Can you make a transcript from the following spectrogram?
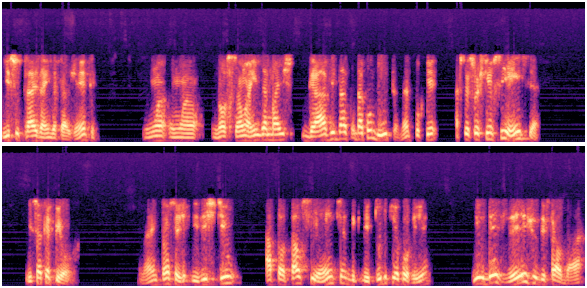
isso traz ainda para a gente uma, uma noção ainda mais grave da, da conduta, né? porque as pessoas tinham ciência, isso é que é pior. Né? Então, ou seja, existiu a total ciência de, de tudo que ocorria e o desejo de fraudar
